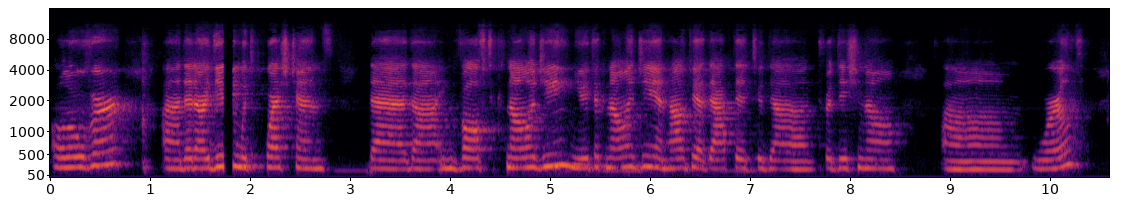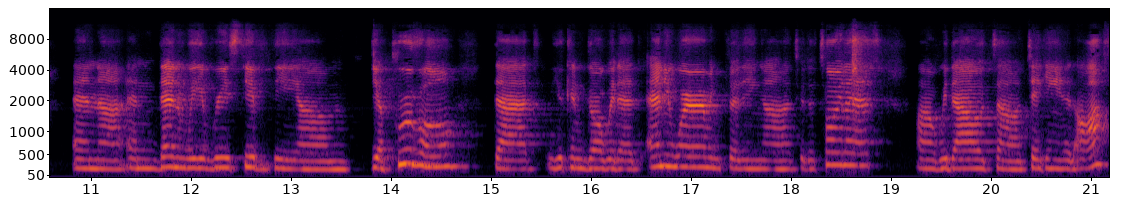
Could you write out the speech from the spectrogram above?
all over uh, that are dealing with questions that uh, involve technology, new technology, and how to adapt it to the traditional um, world. And, uh, and then we received the, um, the approval that you can go with it anywhere, including to the toilet, without taking it off.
